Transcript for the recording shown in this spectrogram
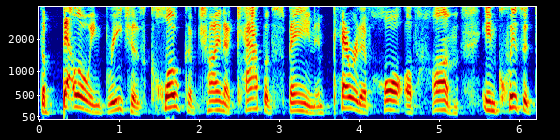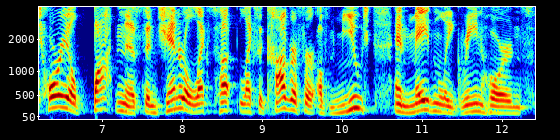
the bellowing breeches, cloak of China, cap of Spain, imperative haw of hum, inquisitorial botanist, and general lex- lexicographer of mute and maidenly greenhorns,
